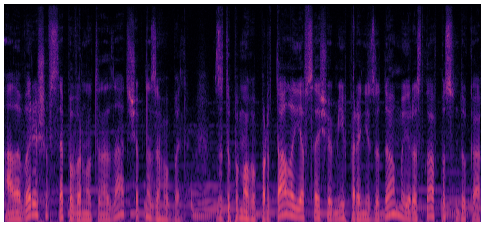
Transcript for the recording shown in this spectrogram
Але вирішив все повернути назад, щоб не загубити. За допомогою портала я все, що міг, переніс додому і розклав по сундуках.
